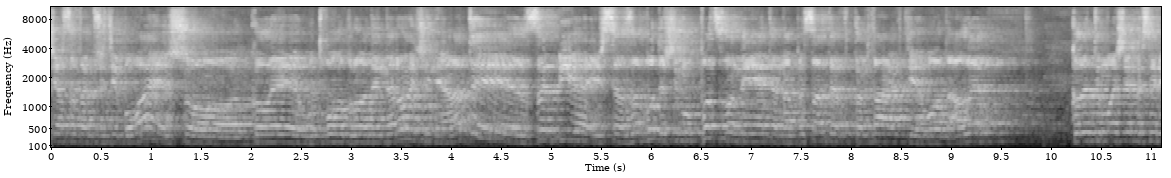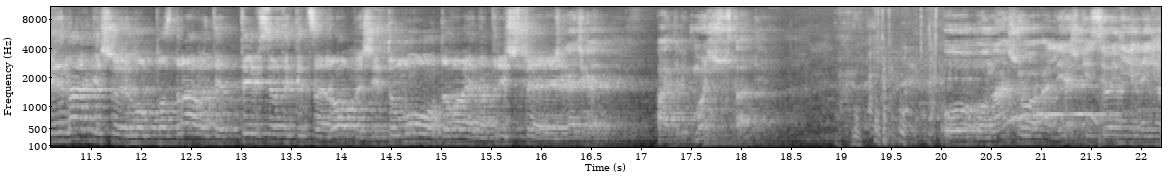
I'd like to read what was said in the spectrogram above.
Часто так в житті буває, що коли у твого друга день народження, а ти забігаєшся, забудеш йому подзвонити, написати ВКонтакті, от, але коли ти можеш якось оригінальніше його поздравити, ти все-таки це робиш, і тому давай на 3-4. Чекай, чекай. Патрик, можеш встати? У, у нашого Олешки сьогодні день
